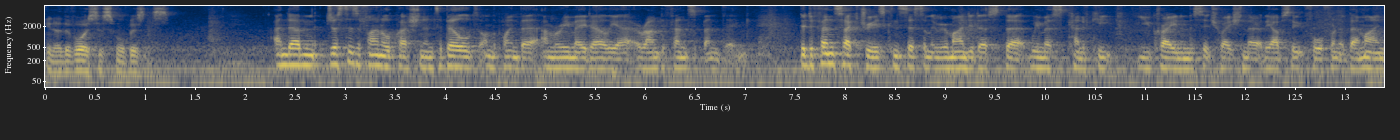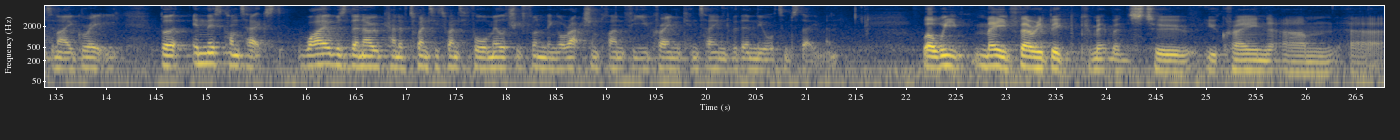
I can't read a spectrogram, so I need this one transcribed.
you know, the voice of small business. And um, just as a final question, and to build on the point that Anne-Marie made earlier around defence spending, the Defence Secretary has consistently reminded us that we must kind of keep Ukraine and the situation there at the absolute forefront of their minds, and I agree. But in this context, why was there no kind of 2024 military funding or action plan for Ukraine contained within the autumn statement? Well, we made very big commitments to Ukraine. Um, uh,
